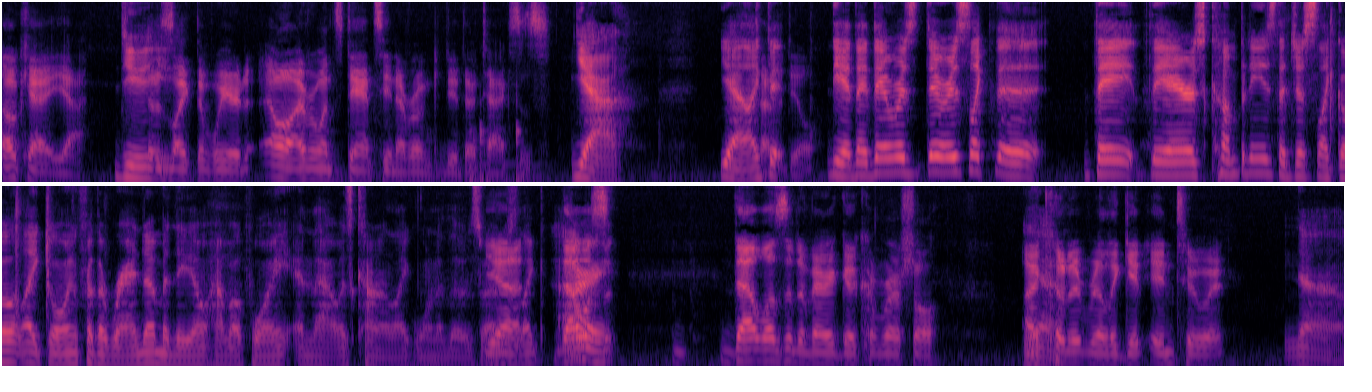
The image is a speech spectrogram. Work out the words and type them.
okay. Yeah, Do you? it was like the weird. Oh, everyone's dancing. Everyone can do their taxes. yeah, yeah, like the, deal. yeah. They, there was there was like the they there's companies that just like go like going for the random and they don't have a point, and that was kind of like one of those. Yeah, was like that was right. that wasn't a very good commercial. I couldn't really get into it. no,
